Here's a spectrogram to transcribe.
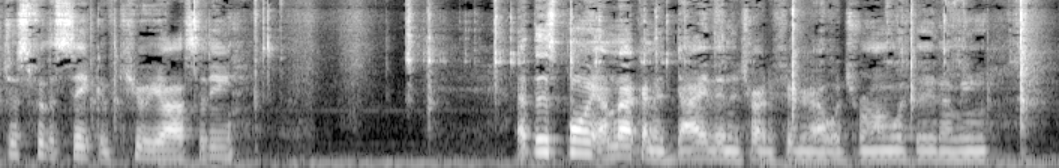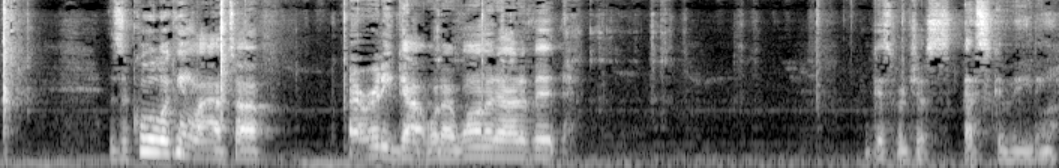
just for the sake of curiosity, at this point, I'm not going to dive in and try to figure out what's wrong with it. I mean, it's a cool looking laptop. I already got what I wanted out of it. I guess we're just excavating.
